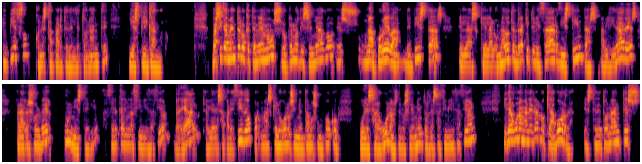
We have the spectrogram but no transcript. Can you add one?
Empiezo con esta parte del detonante y explicándolo. Básicamente lo que tenemos, lo que hemos diseñado es una prueba de pistas en las que el alumnado tendrá que utilizar distintas habilidades para resolver un misterio acerca de una civilización real que había desaparecido, por más que luego nos inventamos un poco pues algunos de los elementos de esa civilización, y de alguna manera lo que aborda este detonante es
